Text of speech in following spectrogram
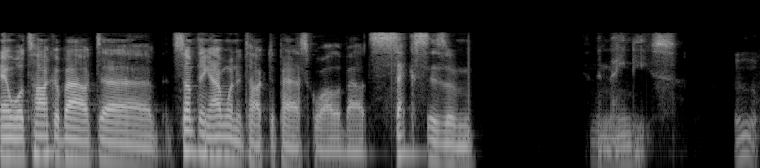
and we'll talk about uh, something I want to talk to Pasquale about sexism in the 90s. Ooh.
